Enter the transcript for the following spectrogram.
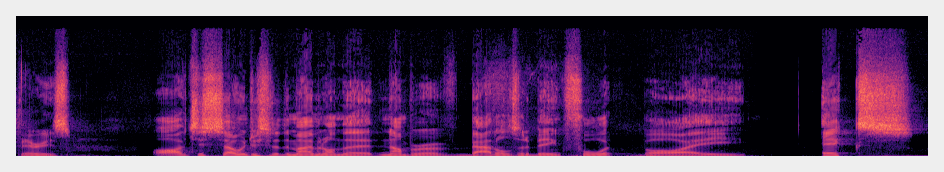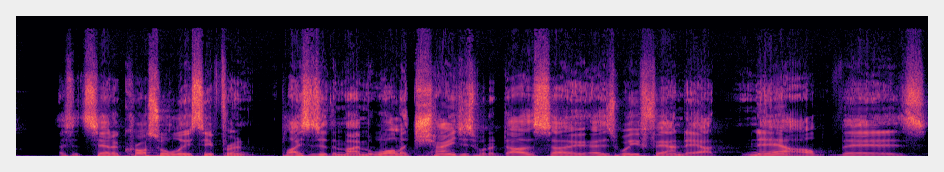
there is. Oh, I'm just so interested at the moment on the number of battles that are being fought by X, as it said, across all these different places at the moment, while it changes what it does. So, as we found out now, there's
